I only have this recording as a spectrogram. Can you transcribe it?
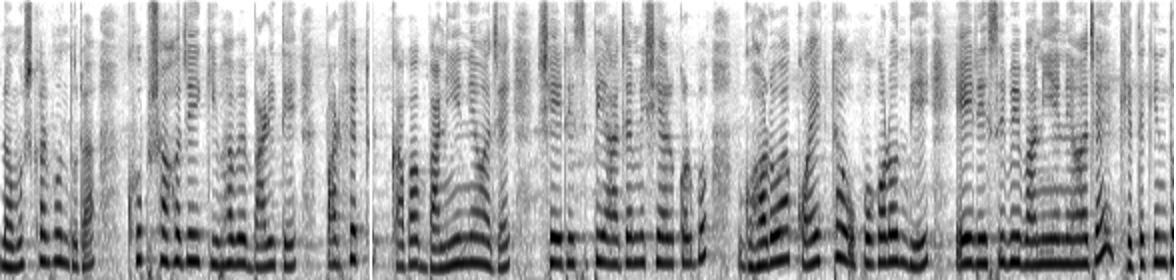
নমস্কার বন্ধুরা, খুব সহজেই কীভাবে বাড়িতে পারফেক্ট কাবাব বানিয়ে নেওয়া যায় সেই রেসিপি আজ আমি শেয়ার করব। ঘরোয়া কয়েকটা উপকরণ দিয়েই এই রেসিপি বানিয়ে নেওয়া যায়। খেতে কিন্তু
